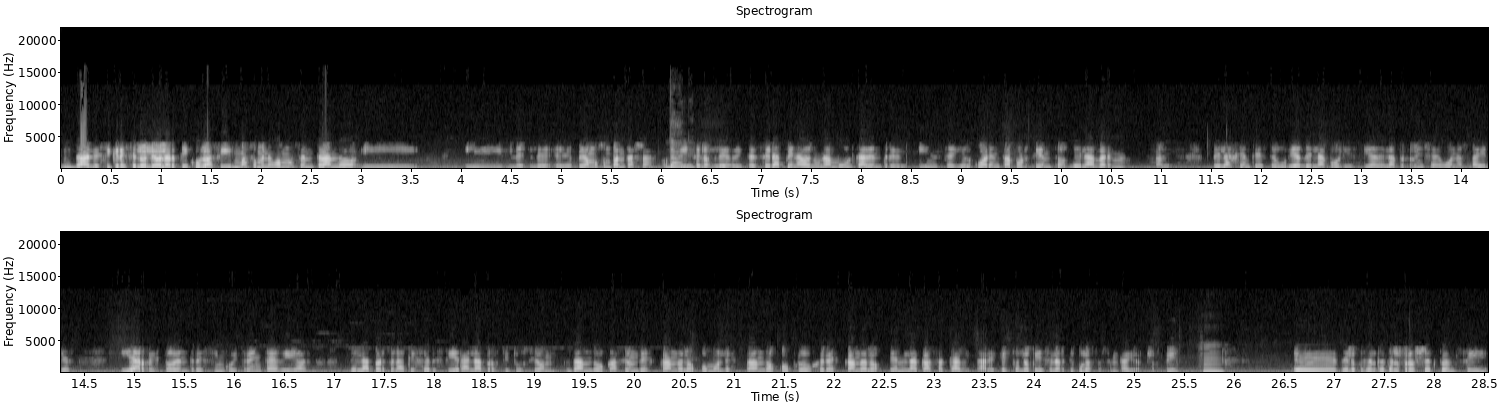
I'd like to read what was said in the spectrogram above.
Dale, si querés se lo leo el artículo, así más o menos vamos entrando y, y le, le- le pegamos un pantallazo. Dale. ¿sí? Se los leo. Dice, será penado en una multa de entre el 15 y el 40% del haber mensual del agente de seguridad de la policía de la provincia de Buenos Aires y arresto de entre 5 y 30 días de la persona que ejerciera la prostitución dando ocasión de escándalo o molestando o produjera escándalo en la casa que habitare. Esto es lo que dice el artículo 68, ¿sí? Hmm. Eh, de lo que se trata el proyecto en sí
